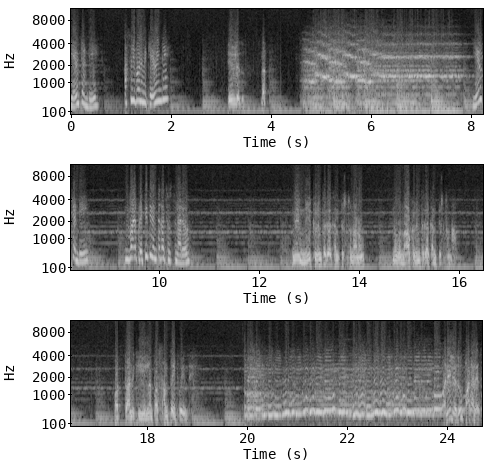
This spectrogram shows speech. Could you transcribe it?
ఏమిటండి? అసలు ఇవాళ మీకేమైంది? ఏం లేదు. న- ఏమిటండి? ఇవాళ ప్రతిదీ వింతగా చూస్తున్నారు. నేను నీకు వింతగా కనిపిస్తున్నాను నువ్వు నాకు వింతగా కనిపిస్తున్నావు. మొత్తానికి ఇల్లంతా సంత అయిపోయింది పని లేదు పాట లేదు.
